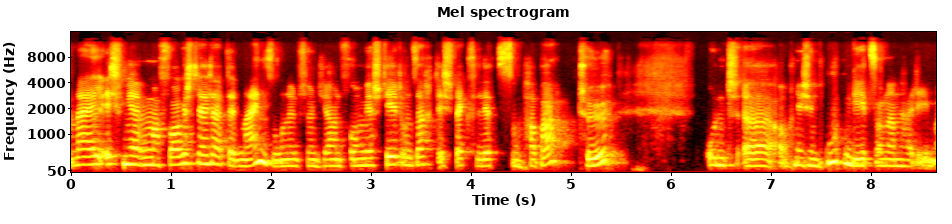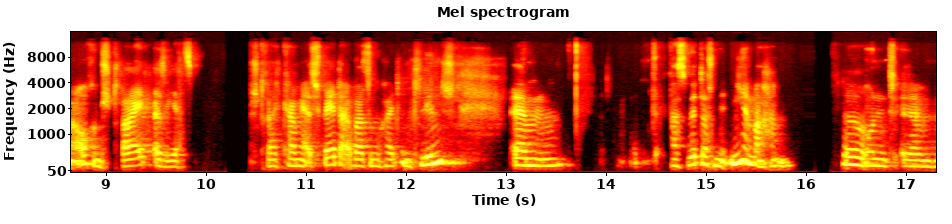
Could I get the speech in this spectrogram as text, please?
weil ich mir immer vorgestellt habe, wenn mein Sohn in fünf Jahren vor mir steht und sagt, ich wechsle jetzt zum Papa, tschö, und äh, auch nicht im Guten geht, sondern halt eben auch im Streit, also jetzt, Streit kam ja erst später, aber so halt im Clinch, ähm, was wird das mit mir machen? Ja. Und äh,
